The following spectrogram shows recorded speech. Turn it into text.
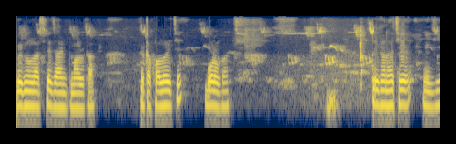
বেগুন নার্সারি জায়েন্ট মালটা একটা ফল হয়েছে বড় গাছ। তো এখানে আছে এই যে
